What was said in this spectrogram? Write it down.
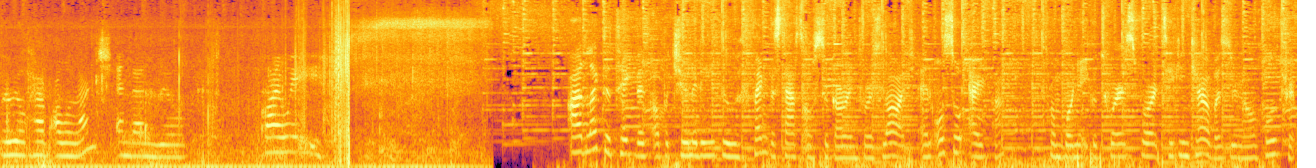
where we'll have our lunch and then we'll fly away. I'd like to take this opportunity to thank the staffs of Sukau Rainforest Lodge and also Erica from Borneo Eco Tours for taking care of us during our whole trip.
